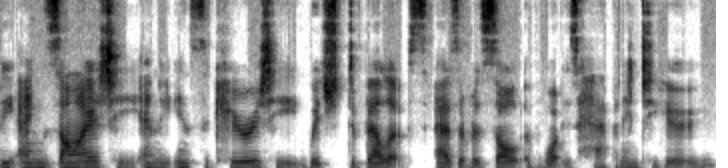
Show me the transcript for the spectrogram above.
the anxiety and the insecurity which develops as a result of what is happening to you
